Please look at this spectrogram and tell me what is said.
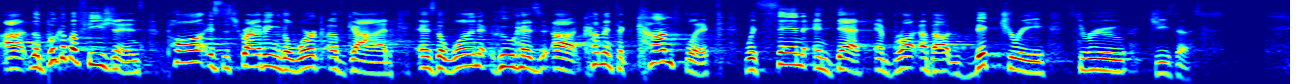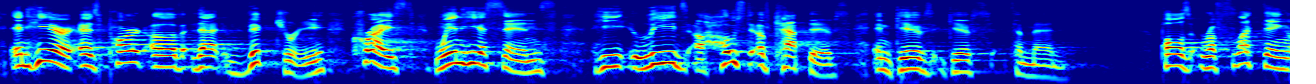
uh, the book of Ephesians, Paul is describing the work of God as the one who has uh, come into conflict with sin and death and brought about victory through Jesus. And here, as part of that victory, Christ, when he ascends, he leads a host of captives and gives gifts to men. Paul's reflecting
